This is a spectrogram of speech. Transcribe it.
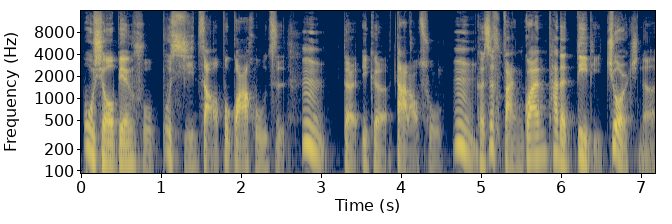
不修边幅，不洗澡，不刮胡子，嗯，的一个大老粗，嗯。可是反观他的弟弟 George 呢，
